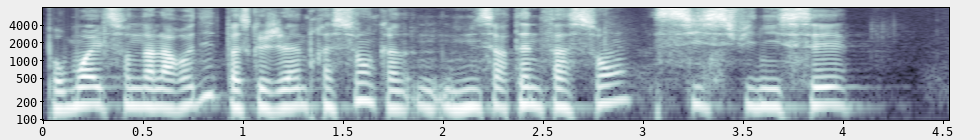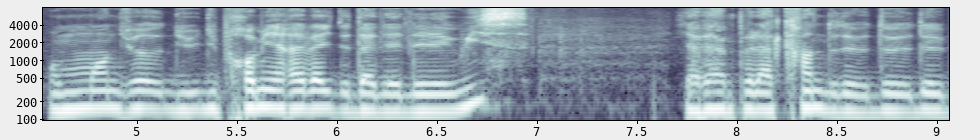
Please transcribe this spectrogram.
pour moi ils sont dans la redite parce que j'ai l'impression qu'en- d'une certaine façon s'ils se finissaient au moment du premier réveil de Daniel Lewis il y avait un peu la crainte de, de, de.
